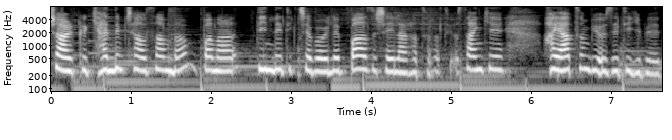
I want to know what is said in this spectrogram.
Şarkı kendim çalsam da bana dinledikçe böyle bazı şeyler hatırlatıyor. Sanki hayatın bir özeti gibi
